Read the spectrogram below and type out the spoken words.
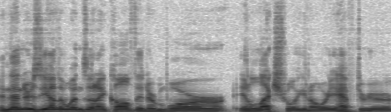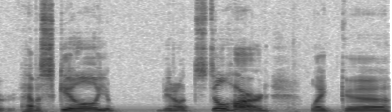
And then there's the other ones that I call that are more intellectual. You know, where you have to have a skill. You, you know, it's still hard, like uh,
